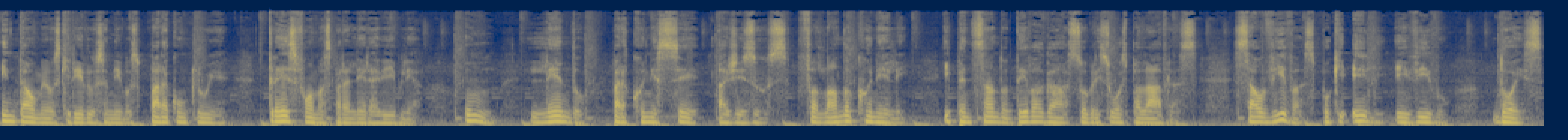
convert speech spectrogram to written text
Então, meus queridos amigos, para concluir, três formas para ler a Bíblia. Um, lendo para conhecer a Jesus, falando com Ele e pensando devagar sobre suas palavras. São vivas porque Ele é vivo. 2.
